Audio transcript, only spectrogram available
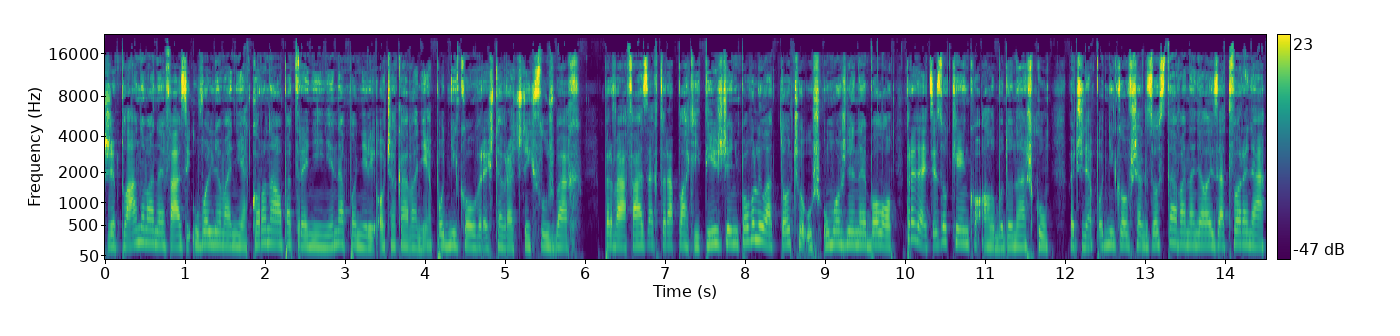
že plánované fázy uvoľňovania koronaopatrení nenaplnili očakávania podnikov v reštauračných službách. Prvá fáza, ktorá platí týždeň, povolila to, čo už umožnené bolo. Predaj cez okienko alebo donášku. Väčšina podnikov však zostáva naďalej zatvorená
